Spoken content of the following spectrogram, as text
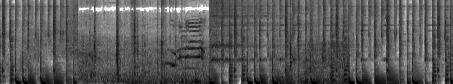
Thank you. Thank you.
